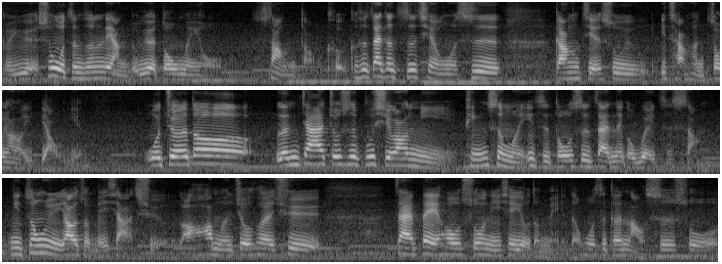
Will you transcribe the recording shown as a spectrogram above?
个月，所以我整整两个月都没有上舞蹈课。可是在这之前，我是刚结束一场很重要的表演。我觉得人家就是不希望你凭什么一直都是在那个位置上，你终于要准备下去了，然后他们就会去在背后说你一些有的没的，或是跟老师说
